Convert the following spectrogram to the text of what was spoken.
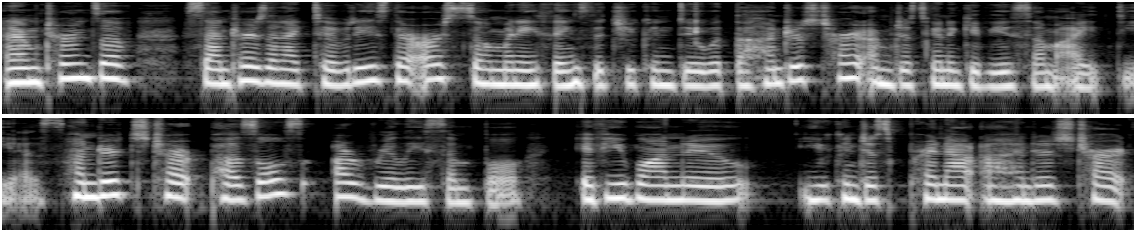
And in terms of centers and activities, there are so many things that you can do with the hundreds chart. I'm just going to give you some ideas. Hundreds chart puzzles are really simple. If you want to, you can just print out a hundreds chart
